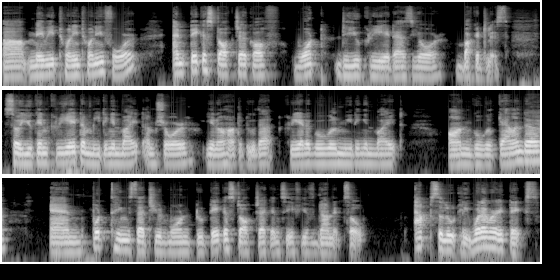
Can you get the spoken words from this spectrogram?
uh, maybe 2024, and take a stock check of what do you create as your bucket list. So you can create a meeting invite. I'm sure you know how to do that. Create a Google meeting invite on Google Calendar and put things that you'd want to take a stock check and see if you've done it. So, absolutely, whatever it takes.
